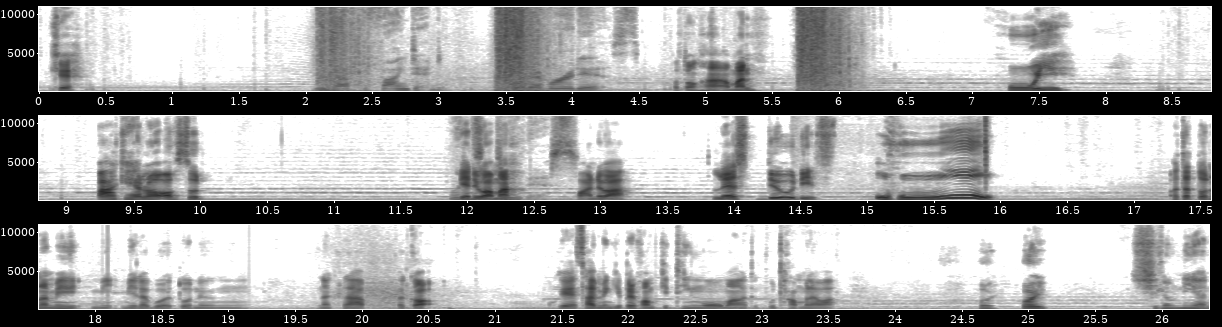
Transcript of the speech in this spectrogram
โอเค We have to find it. Whatever it is. เราต้องหามันหุย ป้าแครอเอาสุด เปลี่ยน Let's ดีกว่ามา do this. ขวานดีกว่า let's do this โอ้โหเออแต่ตัวนั้นมีมีมีระเบิดตัวหนึ่งนะครับ แล้วก็โอเคทำอย่างนี้เป็นความคิดที่โง่มากแต่กูทำมาแล้วอะเฮ้ยเฮ้ยชิแล้วเนียน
